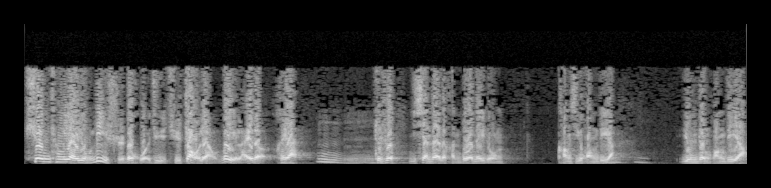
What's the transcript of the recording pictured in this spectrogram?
宣称要用历史的火炬去照亮未来的黑暗。嗯，嗯，就是你现在的很多那种康熙皇帝啊、雍正皇帝啊，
